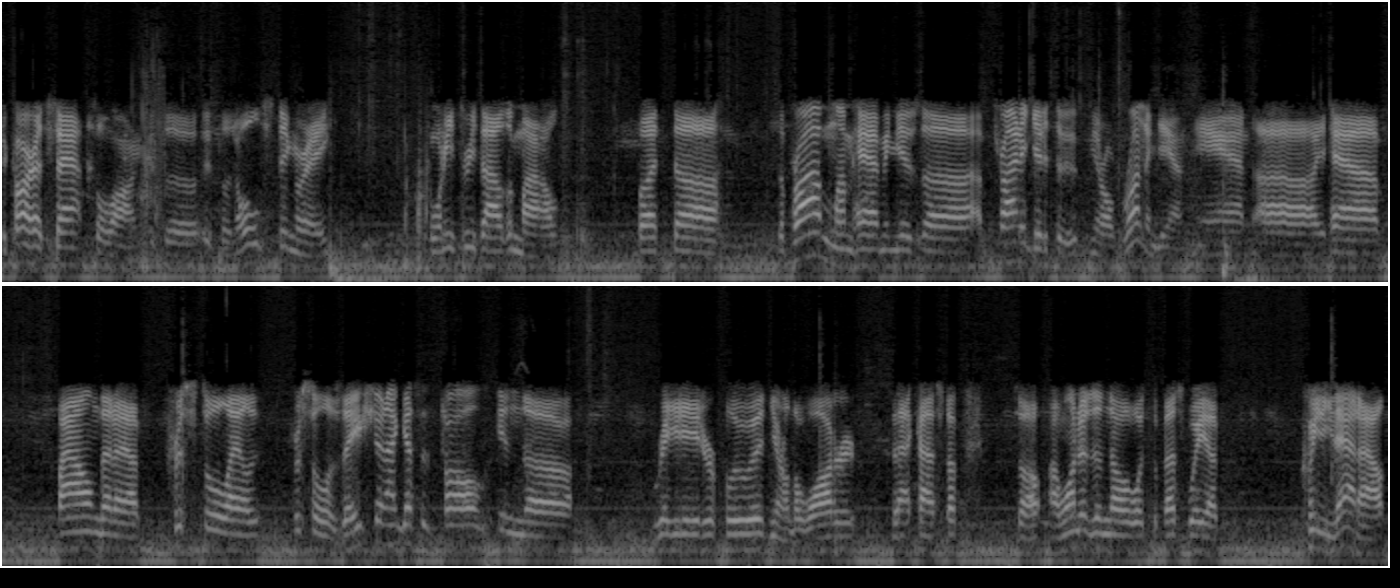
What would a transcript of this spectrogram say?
the car has sat so long. It's a it's an old Stingray, twenty three thousand miles. But uh, the problem I'm having is uh, I'm trying to get it to you know run again, and I have found that I have crystal crystallization, I guess it's called, in the radiator fluid. You know, the water, that kind of stuff. So I wanted to know what the best way of cleaning that out.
